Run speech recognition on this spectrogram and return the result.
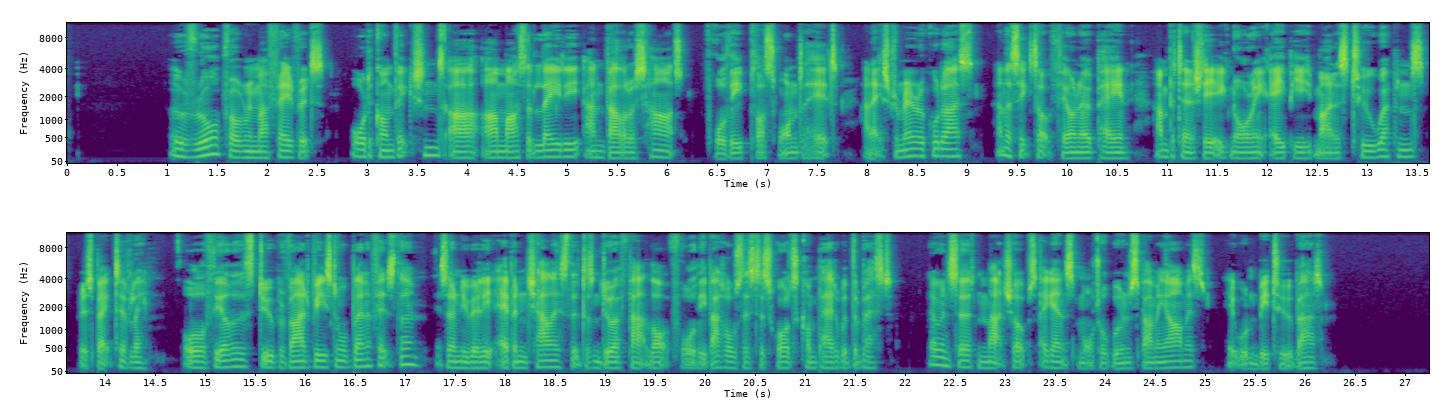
Overall, probably my favourites Order Convictions are Our Martyred Lady and Valorous Heart for the plus 1 to hit and extra miracle dice, and the 6 up Feel No Pain and potentially ignoring AP minus 2 weapons, respectively. All of the others do provide reasonable benefits though. It's only really Ebon Chalice that doesn't do a fat lot for the Battle Sister squads compared with the rest. Though in certain matchups against mortal wound spamming armies, it wouldn't be too bad.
